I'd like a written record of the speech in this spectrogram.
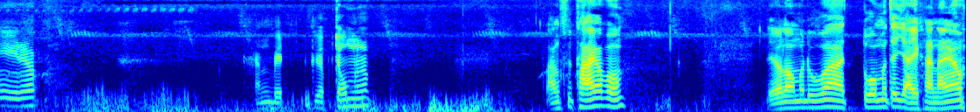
นี่นะครับคันเบ็ดเกือบจมนะครับ หลังสุดท้ายครับผม เดี๋ยวเรามาดูว่าตัวมันจะใหญ่ขนาดไหนครับ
